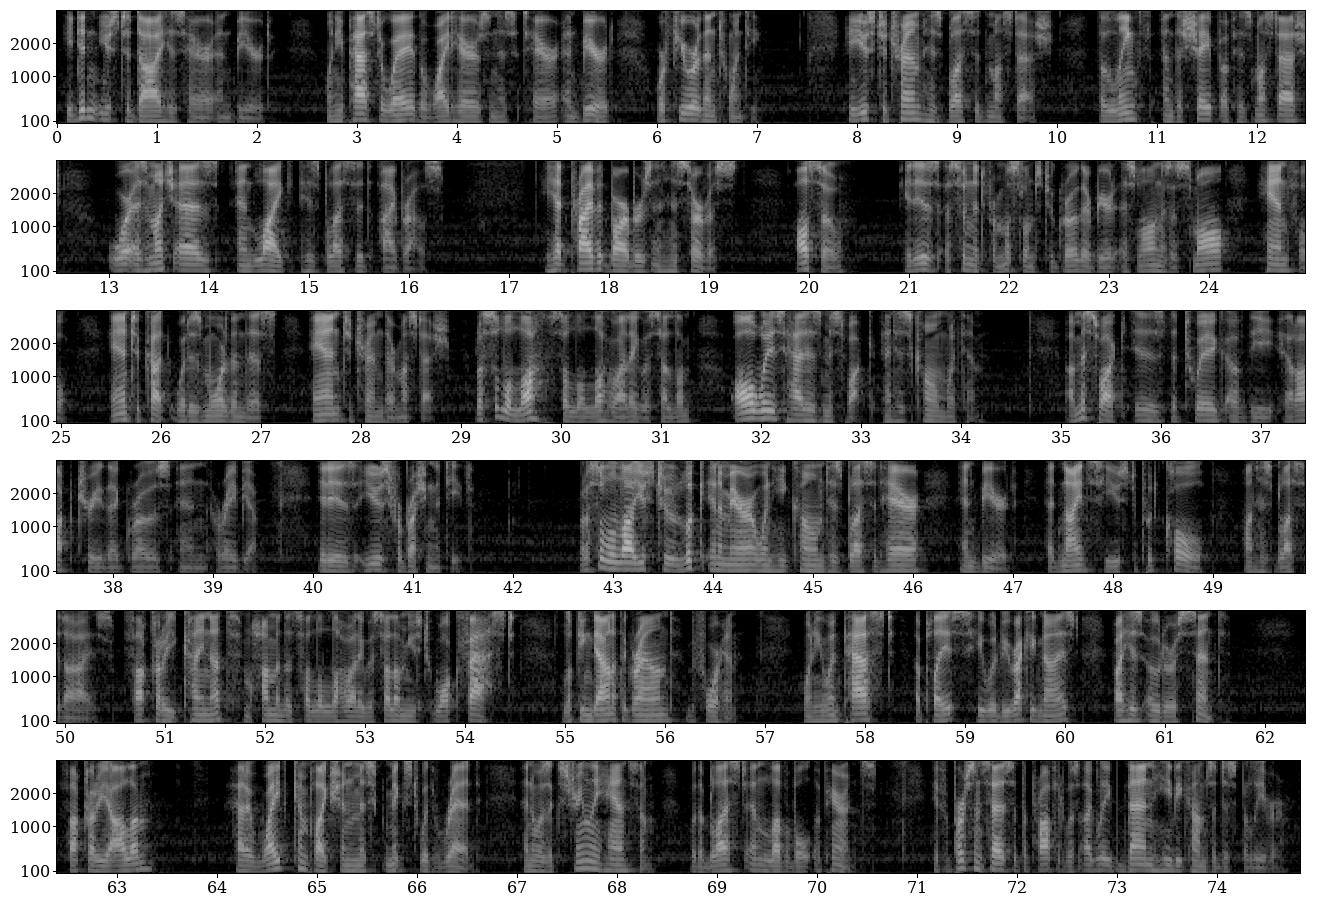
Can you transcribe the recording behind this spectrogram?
He didn't used to dye his hair and beard. When he passed away, the white hairs in his hair and beard were fewer than twenty. He used to trim his blessed mustache. The length and the shape of his mustache were as much as and like his blessed eyebrows. He had private barbers in his service. Also, it is a sunnat for Muslims to grow their beard as long as a small handful, and to cut what is more than this, and to trim their mustache. Rasulullah sallallahu alaihi wasallam always had his miswak and his comb with him. A miswak is the twig of the arak tree that grows in Arabia. It is used for brushing the teeth. Rasulullah used to look in a mirror when he combed his blessed hair and beard. At nights he used to put kohl on his blessed eyes. Fakhri Kainat, Muhammad wasallam, used to walk fast, looking down at the ground before him. When he went past a place, he would be recognized by his odorous scent. Fakhri Alam had a white complexion mixed with red, and was extremely handsome, with a blessed and lovable appearance. If a person says that the Prophet was ugly, then he becomes a disbeliever.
